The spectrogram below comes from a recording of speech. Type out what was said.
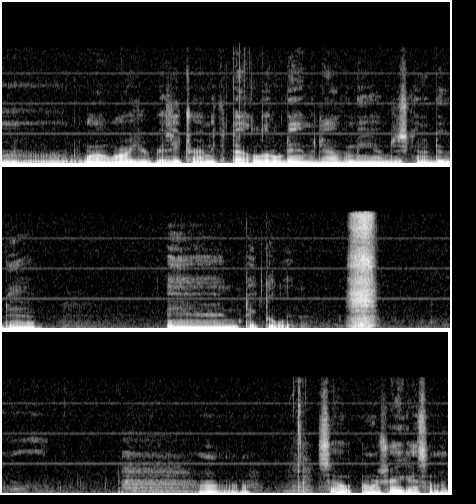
Mm, well, while you're busy trying to get that little damage out of me, I'm just gonna do that. And take the win. Hmm. So, I want to show you guys something.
